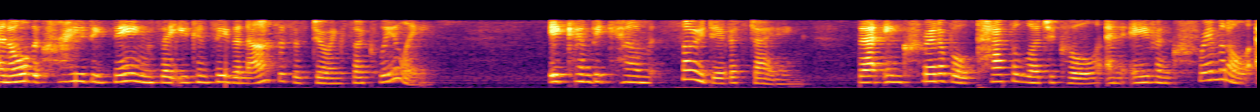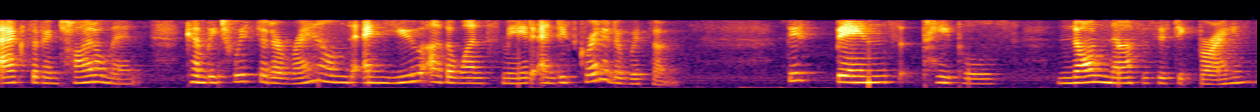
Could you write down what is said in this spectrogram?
And all the crazy things that you can see the narcissist doing so clearly. It can become so devastating that incredible pathological and even criminal acts of entitlement can be twisted around and you are the one smeared and discredited with them. This bends people's non narcissistic brains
